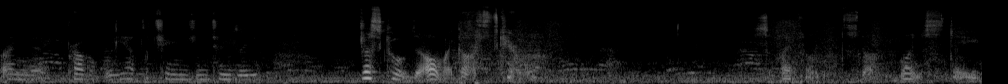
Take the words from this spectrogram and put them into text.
I'm gonna probably have to change into the dress code. Oh my gosh, it's camera. So my phone's not going to stay.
